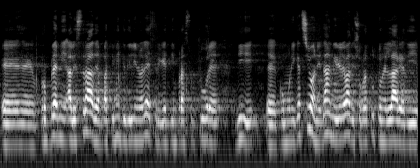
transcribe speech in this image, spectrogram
eh, problemi alle strade, abbattimenti di linee elettriche e di infrastrutture di eh, comunicazione, danni rilevati soprattutto nell'area di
